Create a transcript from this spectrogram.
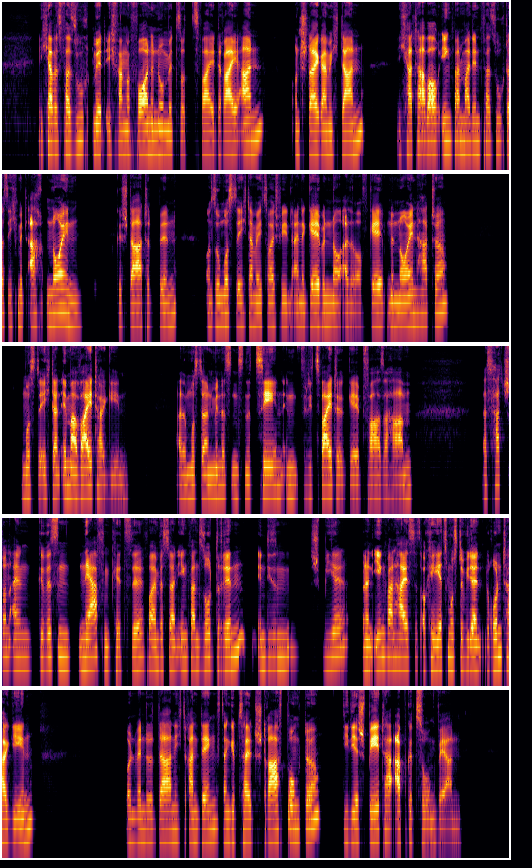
Ich habe es versucht mit, ich fange vorne nur mit so 2, 3 an und steigere mich dann. Ich hatte aber auch irgendwann mal den Versuch, dass ich mit 8, 9 gestartet bin. Und so musste ich dann, wenn ich zum Beispiel eine gelbe, also auf gelb eine 9 hatte, musste ich dann immer weitergehen. Also musste dann mindestens eine 10 in, für die zweite Gelbphase haben. Das hat schon einen gewissen Nervenkitzel. Vor allem bist du dann irgendwann so drin in diesem Spiel. Und dann irgendwann heißt es, okay, jetzt musst du wieder runtergehen. Und wenn du da nicht dran denkst, dann gibt es halt Strafpunkte, die dir später abgezogen werden.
